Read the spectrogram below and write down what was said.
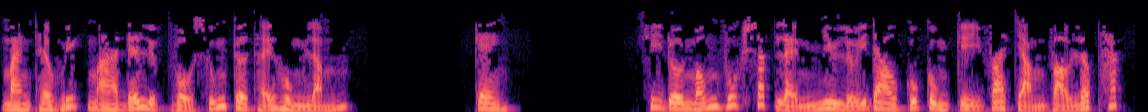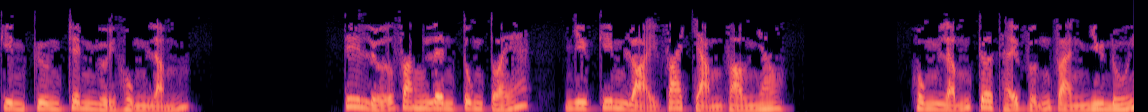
mang theo huyết ma đế lực vồ xuống cơ thể Hùng Lẫm. Ken. Khi đôi móng vuốt sắc lẹm như lưỡi đao của cùng kỳ va chạm vào lớp hắc kim cương trên người Hùng Lẫm. Tia lửa văng lên tung tóe, như kim loại va chạm vào nhau. Hùng lẫm cơ thể vững vàng như núi,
